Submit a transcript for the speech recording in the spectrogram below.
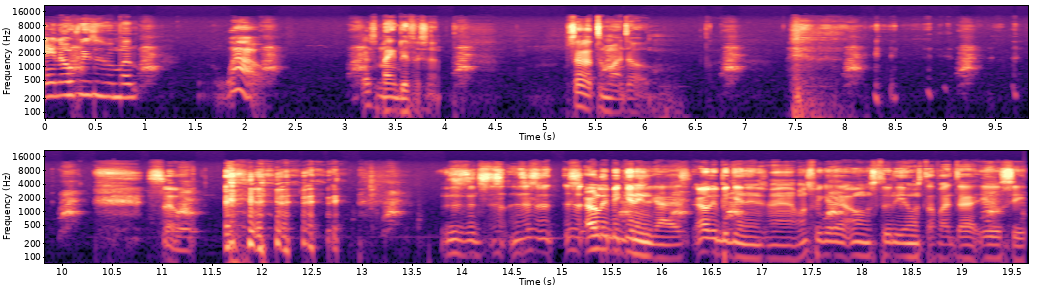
Ain't no reason for my wow. That's magnificent. Shout out to my dog. so this is is this is this is early beginnings, guys. Early beginnings, man. Once we get our own studio and stuff like that, you'll see.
